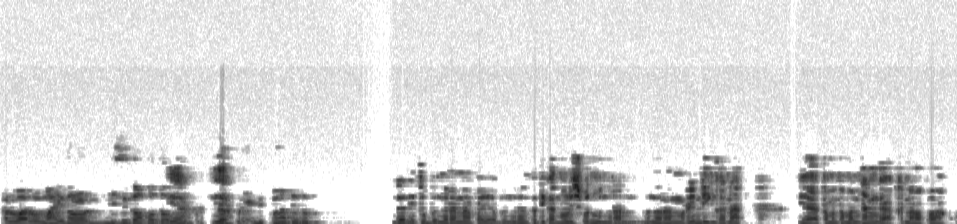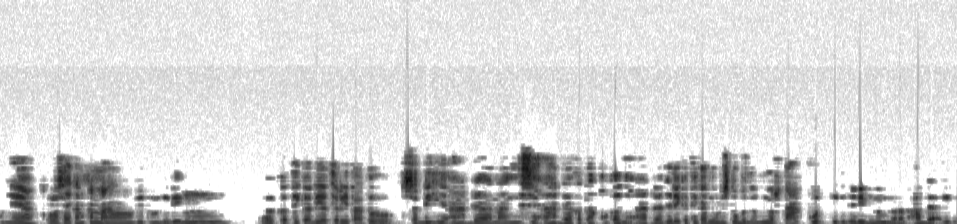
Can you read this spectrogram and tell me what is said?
keluar rumah itu di situ aku tuh Iya, bener-bener merinding banget itu. dan itu beneran apa ya beneran ketika nulis pun beneran beneran merinding karena ya teman-teman kan nggak kenal pelakunya ya. Kalau saya kan kenal gitu. Jadi Hmm. eh, ketika dia cerita tuh sedihnya ada, nangisnya ada, ketakutannya ada. Jadi ketika nulis tuh bener-bener takut gitu. Jadi bener-bener ada gitu.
